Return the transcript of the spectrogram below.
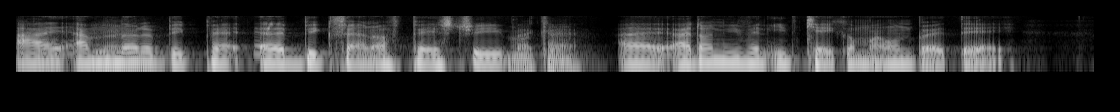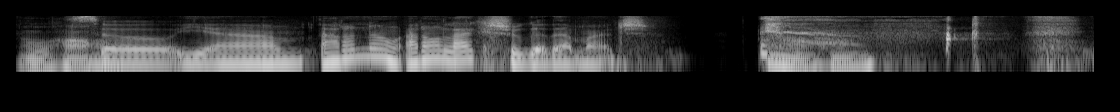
I am not a big pa- a big fan of pastry. Like Okay. I, I, I don't even eat cake on my own birthday. Oh, wow. So yeah, um, I don't know. I don't like sugar that much. Uh-huh.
